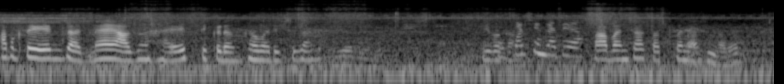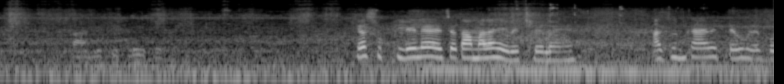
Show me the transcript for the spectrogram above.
हा फक्त एक झाड नाही अजून आहेत तिकडं गवारीची झाड. ही बघा. बाबांच्या हातात पण आहे. या सुकलेल्या याच्यात आम्हाला हे भेटलेलं आहे. अजून काय भेटते एवढे बघू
